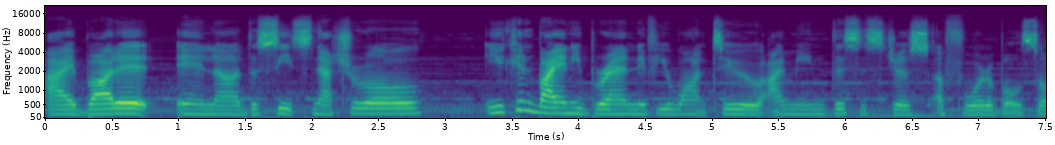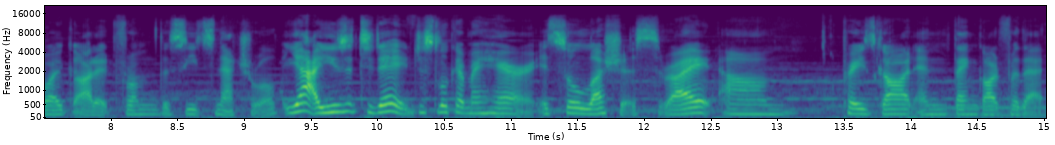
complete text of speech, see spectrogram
I bought it in uh, the Seeds Natural you can buy any brand if you want to. I mean, this is just affordable, so I got it from the Seeds Natural. Yeah, I use it today. Just look at my hair. It's so luscious, right? Um, praise God and thank God for that.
